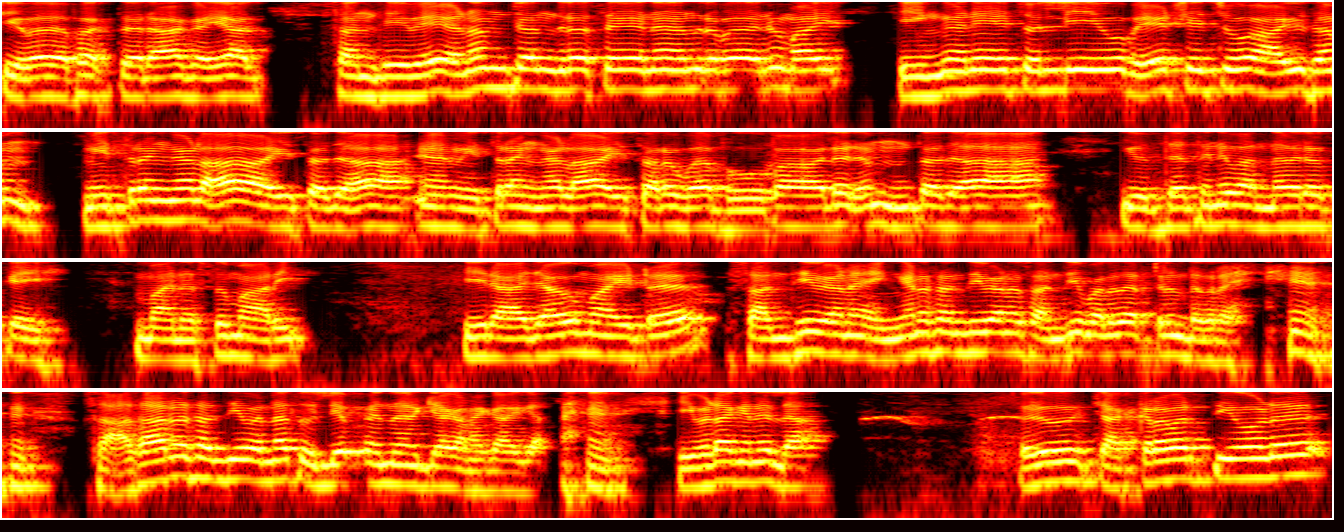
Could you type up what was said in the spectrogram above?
ശിവഭക്തരാകയാൽ സന്ധി വേണം ചന്ദ്രസേന നൃപനുമായി. ഇങ്ങനെ ചൊല്ലി ഉപേക്ഷിച്ചു ആയുധം മിത്രങ്ങളായി സദാ മിത്രങ്ങളായി സർവഭൂപാലരും തഥാ യുദ്ധത്തിന് വന്നവരൊക്കെ മനസ്സ് മാറി. ഈ രാജാവുമായിട്ട് സന്ധി വേണം എങ്ങനെ സന്ധി വേണം? സന്ധി പലതരത്തിലുണ്ടത്രേ സാധാരണ സന്ധി പറഞ്ഞാൽ തുല്യം എന്ന് എനിക്കാ കണക്കാക്കുക. ഇവിടെ അങ്ങനെയല്ല. ഒരു ചക്രവർത്തിയോട്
